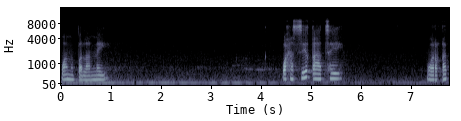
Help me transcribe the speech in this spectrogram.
waanu ballannay waxaan sii qaatay warqad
